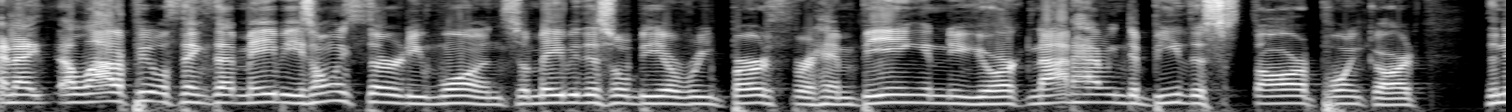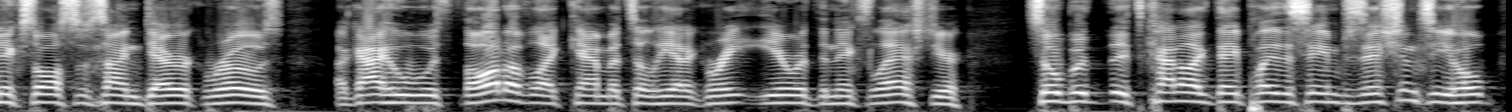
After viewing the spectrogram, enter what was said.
And I, a lot of people think that maybe he's only 31, so maybe this will be a rebirth for him being in New York, not having to be the star point guard. The Knicks also signed Derrick Rose, a guy who was thought of like Kemba till he had a great year with the Knicks last year. So, but it's kind of like they play the same position. So you hope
